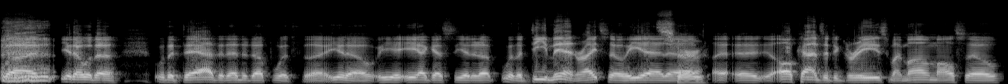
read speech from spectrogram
but you know, with a with a dad that ended up with, uh, you know, he, he I guess he ended up with a D min, right? So he had Sure. uh, uh, uh, all kinds of degrees. My mom also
